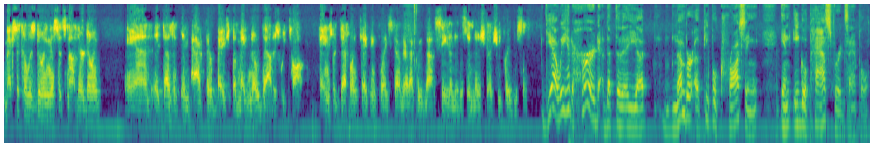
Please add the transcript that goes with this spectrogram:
Mexico is doing this, it's not their doing, and it doesn't impact their base. But make no doubt as we talk, things are definitely taking place down there like we've not seen under this administration previously. Yeah, we had heard that the uh, number of people crossing in Eagle Pass, for example,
